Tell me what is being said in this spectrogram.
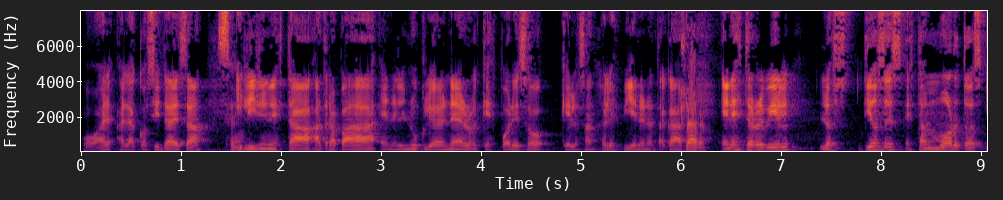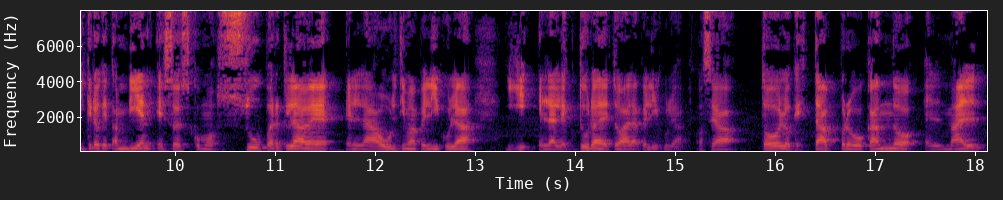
o a, a la cosita esa, Sí. y Lilin está atrapada en el núcleo de Nerv, que es por eso que los ángeles vienen a atacar. Claro. En este reveal, los dioses están muertos, y creo que también eso es como súper clave en la última película y en la lectura de toda la película. O sea, todo lo que está provocando el mal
